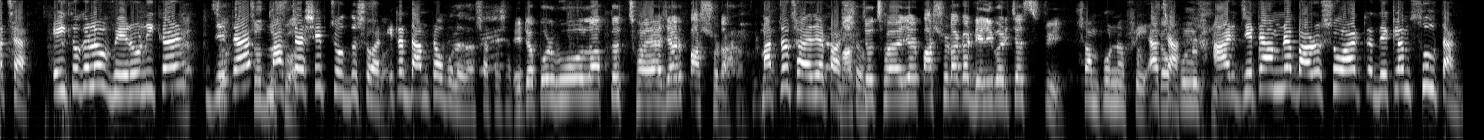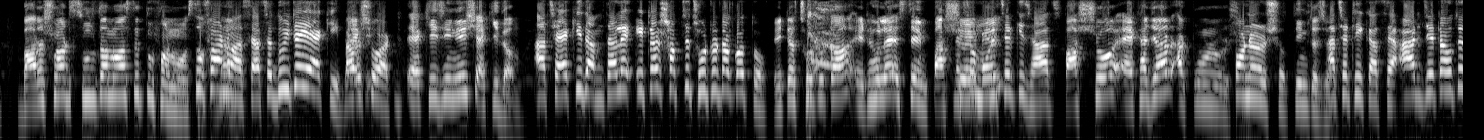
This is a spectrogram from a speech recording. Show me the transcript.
আচ্ছা এই তো গেল ভেরোনিকার হ্যাঁ, যেটা মাস্টার শেফ চোদ্দশো ওয়াট এটার দামটাও বলে দাও সাথে সাথে। এটা পড়বে হলো আপনার ছয় হাজার পাঁচশো টাকা। মাত্র ছয় হাজার পাঁচশো। মাত্র ছয় হাজার পাঁচশো টাকা ডেলিভারি চার্জ ফ্রি। সম্পূর্ণ ফ্রি। আচ্ছা আর যেটা আমরা বারোশো ওয়াট দেখলাম সুলতান। বারোশো আট সুলতানও আছে তুফানও আছে। তুফানও হ্যাঁ। আছে। আচ্ছা দুইটাই একই বারোশো ওয়াট একই জিনিস একই দাম। আচ্ছা একই দাম। তাহলে এটার সবচেয়ে ছোটটা কত? এটা ছোটটা এটা হলো সেম পাঁচশো মরিচের কি ঝাঁজ? পাঁচশো এক হাজার আর পনেরোশো। পনেরোশো। তিনটা আচ্ছা ঠিক আছে। আর যেটা হচ্ছে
